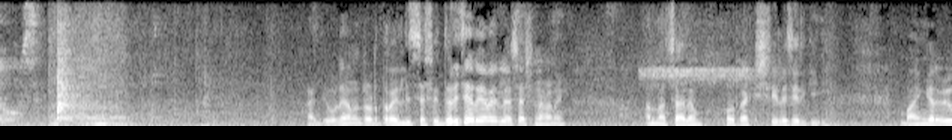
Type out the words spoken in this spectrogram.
doors. അടിപൊളിയാണ് കേട്ടോ അടുത്ത റെയിൽവേ സ്റ്റേഷൻ ഇതൊരു ചെറിയ റെയിൽവേ സ്റ്റേഷനാണ് എന്നുവെച്ചാലും ഒരു രക്ഷയില്ല ശരിക്കും. ഭയങ്കര ഒരു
